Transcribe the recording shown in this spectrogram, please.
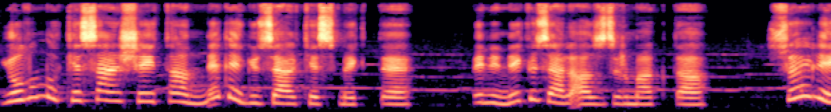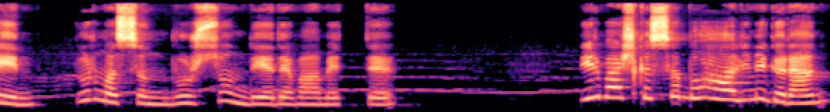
yolumu kesen şeytan ne de güzel kesmekte, beni ne güzel azdırmakta. Söyleyin, durmasın, vursun diye devam etti. Bir başkası bu halini gören,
